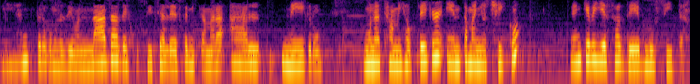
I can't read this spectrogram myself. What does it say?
Vean, pero como les digo, nada de justicia le hace mi cámara al negro. Una Tommy Hilfiger en tamaño chico. Vean qué belleza de blusita.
